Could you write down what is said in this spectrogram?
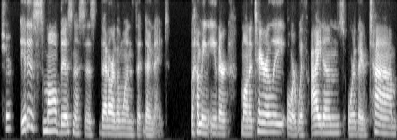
Sure. it is small businesses that are the ones that donate. I mean, either monetarily or with items or their time.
